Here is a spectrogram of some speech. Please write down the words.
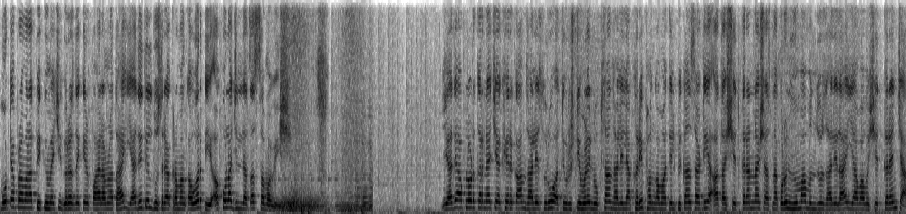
मोठ्या प्रमाणात पीक विम्याची गरज देखील पाहायला मिळत आहे. यादीतील दुसऱ्या क्रमांकावरती अकोला जिल्ह्याचा समावेश. याद्या अपलोड करण्याचे अखेर काम झाले सुरू. अतिवृष्टीमुळे नुकसान झालेल्या खरीप हंगामातील पिकांसाठी आता शेतकऱ्यांना शासनाकडून विमा मंजूर झालेला आहे. याबाबत शेतकऱ्यांच्या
